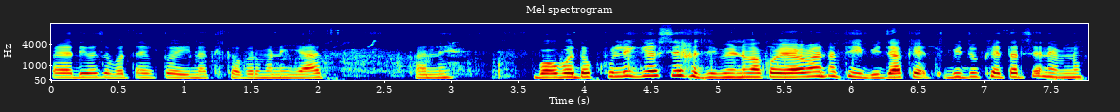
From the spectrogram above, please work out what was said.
કયા દિવસે બતાવ્યું તો એ નથી ખબર, મને યાદ. અને બહુ બધો ખુલી ગયો છે, હજી વીણવા કોઈ આવ્યા નથી. બીજા ખેત બીજું ખેતર છે ને એમનું.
